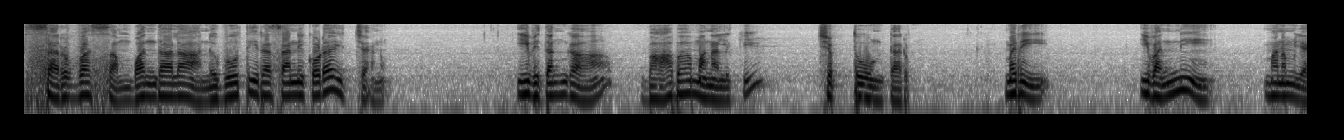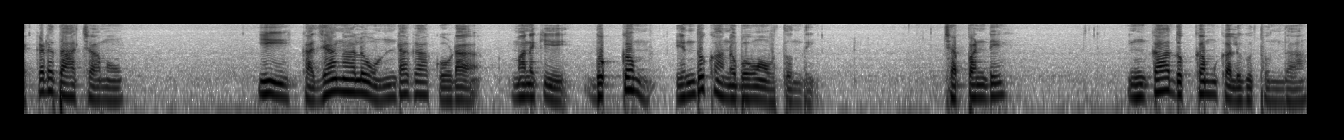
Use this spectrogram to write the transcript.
సర్వ సంబంధాల అనుభూతి రసాన్ని కూడా ఇచ్చాను. ఈ విధంగా బాబా మనల్కి చెప్తూ ఉంటారు. మరి ఇవన్నీ మనం ఎక్కడ దాచాము? ఈ ఖజానాలు ఉండగా కూడా మనకి దుఃఖం ఎందుకు అనుభవం అవుతుంది? చెప్పండి. ఇంకా దుఃఖం కలుగుతుందా?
